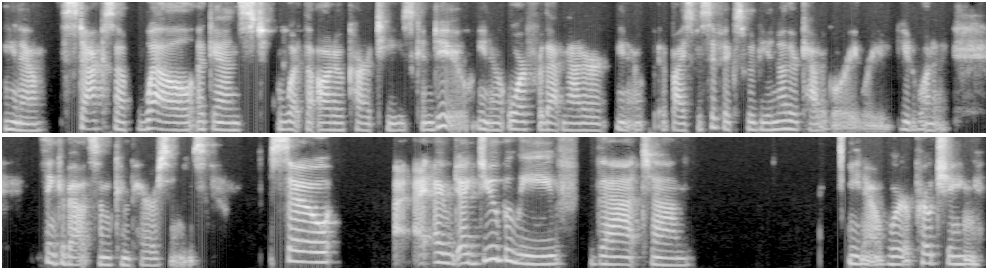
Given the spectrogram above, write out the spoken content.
you know, stacks up well against what the auto CAR Ts can do, you know, or for that matter, you know, bispecifics would be another category where you, would want to think about some comparisons. So I, I, I do believe that, um, you know, we're approaching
